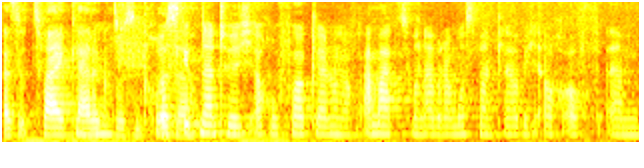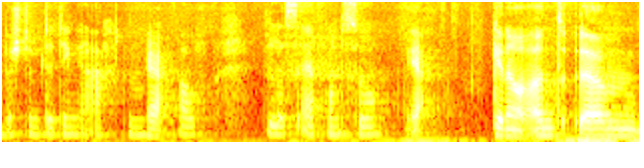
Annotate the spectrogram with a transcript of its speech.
also zwei Kleidergrößen Aber es größer. gibt natürlich auch UV-Kleidung auf Amazon, aber da muss man, glaube ich, auch auf ähm, bestimmte Dinge achten. Ja. Auf LSF und so. ja, genau. Und ähm,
